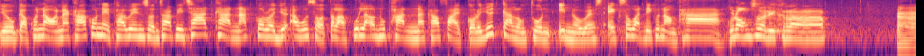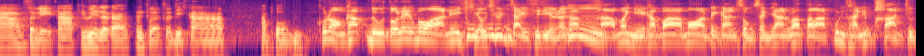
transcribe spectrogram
อยู่กับคุณหนองนะคะคุณเอกภาวินสนทรพิชาติค่ะ นักกลยุทธ์อาวุโสตลาดหุ้นและอนุพันธ์นะคะ ฝ่ายกลยุทธ์การลงทุน Innovest X สวัสดีคุณหนองค่ะ คุณอ๋องสวัสดีครับ ครับ สวัสดีครับ พี่วินแล้วก็คุณเฟิร์นสวัสดีครับครับผมคุณอ๋องครับดูตัวเลขเมื่อวานนี่เขียวชื่นใจทีเดียวนะครับอืมถามว่าอย่างนี้ครับว่าเมื่อวานเป็นการส่งสัญญาณว่าตลาดหุ้นไทยนี่ผ่านจุด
